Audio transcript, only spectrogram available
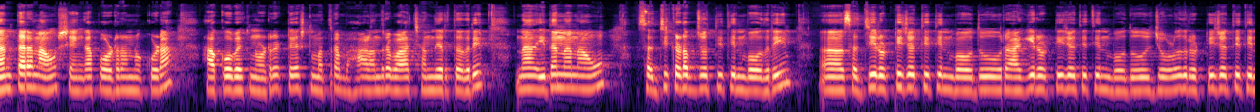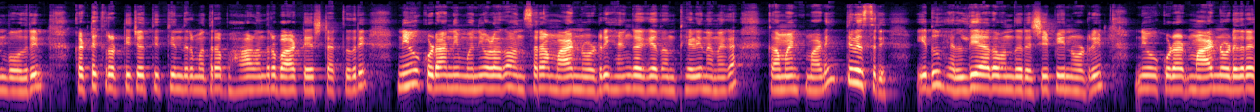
ನಂತರ ನಾವು ಶೇಂಗಾ ಪೌಡ್ರನ್ನು ಕೂಡ ಹಾಕೋಬೇಕು ನೋಡ್ರಿ. ಟೇಸ್ಟ್ ಮಾತ್ರ ಭಾಳ ಅಂದ್ರೆ ಭಾಳ ಚಂದ ಇರ್ತದೆ ರೀ ನಾ ಇದನ್ನು ನಾವು ಸಜ್ಜಿ ಕಡಬ್ ಜೊತೆ ತಿನ್ಬೋದು ರೀ ಸಜ್ಜಿ ರೊಟ್ಟಿ ಜೊತೆ ತಿನ್ಬೋದು, ರಾಗಿ ರೊಟ್ಟಿ ಜೊತೆ ತಿನ್ಬೋದು, ಜೋಳದ ರೊಟ್ಟಿ ಜೊತೆ ತಿನ್ಬೋದು ರೀ ಕಟ್ಟಕ್ಕೆ ರೊಟ್ಟಿ ಜೊತೆ ತಿಂದ್ರೆ ಮಾತ್ರ ಭಾಳ ಅಂದ್ರೆ ಭಾಳ ಟೇಸ್ಟ್ ಆಗ್ತದೆ ರೀ ನೀವು ಕೂಡ ನಿಮ್ಮ ಮನೆಯೊಳಗೆ ಒಂದು ಸಲ ಮಾಡಿ ನೋಡಿರಿ ಹೆಂಗಾಗ್ಯದ ಅಂಥೇಳಿ ನನಗೆ ಕಮೆಂಟ್ ಮಾಡಿ ತಿಳಿಸ್ರಿ. ಇದು ಹೆಲ್ದಿ ಆದ ಒಂದು ರೆಸಿಪಿ ನೋಡಿರಿ. ನೀವು ಕೂಡ ಮಾಡಿ ನೋಡಿದರೆ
